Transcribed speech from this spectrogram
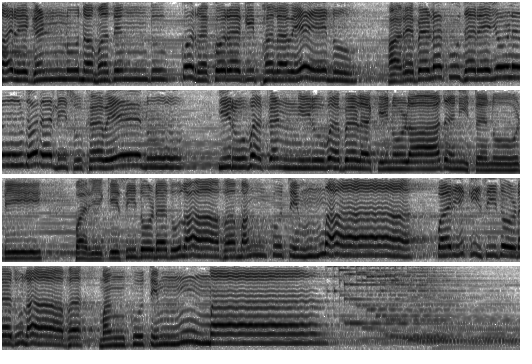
ಅರೆಗಣ್ಣು ನಮದೆಂದು ಕೊರ ಕೊರಗಿ ಫಲವೇನು? ಅರೆ ಬೆಳಕು ಧರೆಯೊಳೆಲ್ದೊರಲಿ ಸುಖವೇನು? ಇರುವ ಕಣ್ಣಿರುವ ಬೆಳಕಿನೊಳಾದನಿತ ನೋಡಿ, ಪರಿಕಿಸಿದೊಡದು ಲಾಭ ಮಂಕುತಿಮ್ಮ. ಪರಿಕಿಸಿದೊಡದು ಲಾಭ ಮಂಕುತಿಮ್ಮ.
